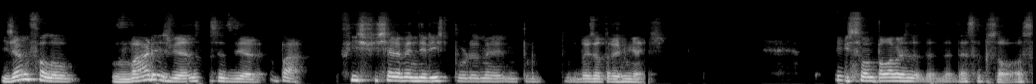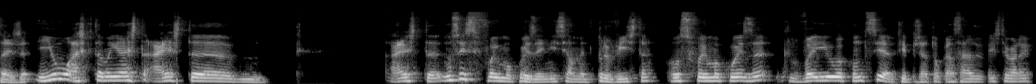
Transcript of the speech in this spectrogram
E já me falou várias vezes a dizer: pá, fiz, era vender isto por, por, por dois ou três milhões. Isto são palavras de, de, dessa pessoa, ou seja, e eu acho que também há esta, há esta, há esta, não sei se foi uma coisa inicialmente prevista ou se foi uma coisa que veio acontecer, tipo, já estou cansado disto, agora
